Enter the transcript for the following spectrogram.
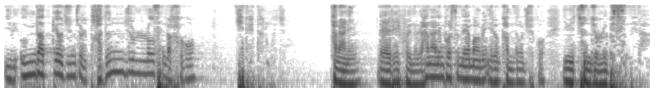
이미 응답되어 준 줄 받은 줄로 생각하고 기도했다는 거죠. 하나님, 내가 이렇게 구했는데 하나님 벌써 내 마음에 이런 감동을 주고 이미 준 줄로 믿습니다.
